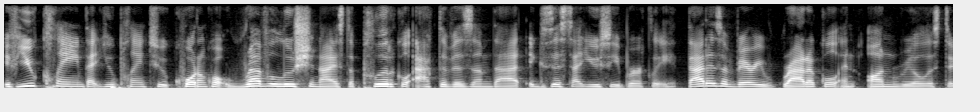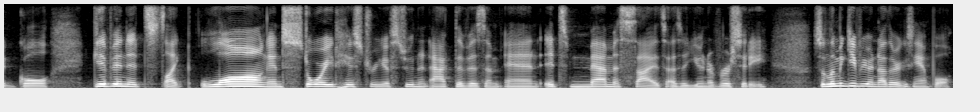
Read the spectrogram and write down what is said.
if you claim that you plan to quote unquote revolutionize the political activism that exists at UC Berkeley, that is a very radical and unrealistic goal given its like long and storied history of student activism and its mammoth size as a university. So let me give you another example.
